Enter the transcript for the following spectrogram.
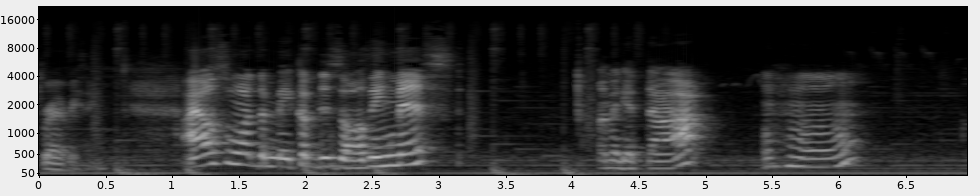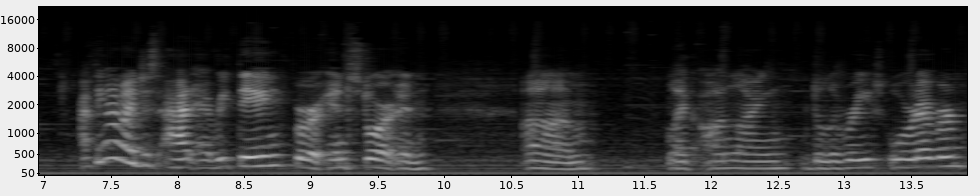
for everything. I also want the makeup dissolving mist. I'm gonna get that. Mm hmm I think I might just add everything for in-store and um, like online deliveries or whatever.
